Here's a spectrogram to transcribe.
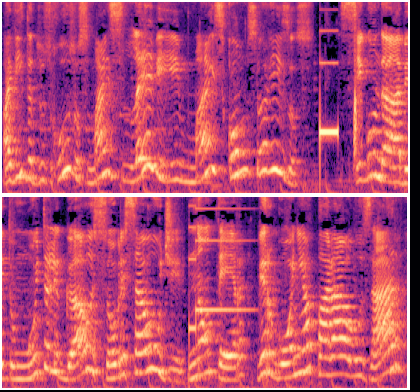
a vida dos russos mais leve e mais com sorrisos. Segundo hábito muito legal é sobre saúde. Não ter vergonha para usar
